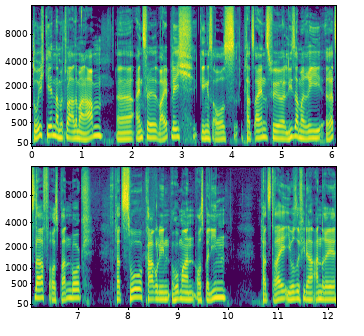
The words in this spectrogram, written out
durchgehen, damit wir alle mal haben. Äh, Einzel weiblich ging es aus Platz 1 für Lisa Marie Retzlaff aus Brandenburg, Platz 2 Caroline Hohmann aus Berlin, Platz 3 Josefina André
